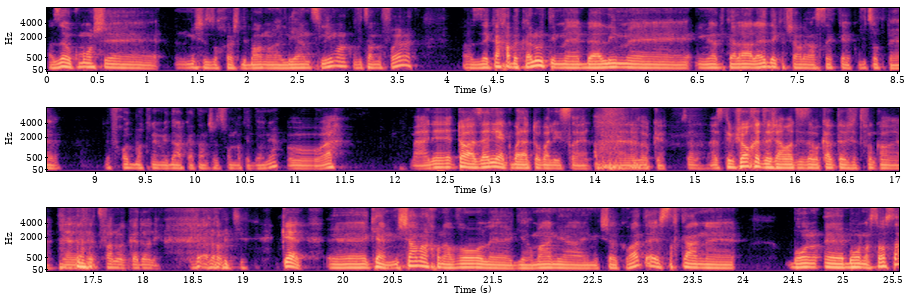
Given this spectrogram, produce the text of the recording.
אז זהו, כמו שמי שזוכר שדיברנו על ליאן סלימה, קבוצה מפוארת, אז ככה בקלות, עם בעלים עם יד קלה על ההדק, אפשר לרסק קבוצות פאר, לפחות בקנה מידה הקטן של צפון מקדוניה. או-אה, מעניין. טוב, אז אין לי הגבלה טובה לישראל. אז אוקיי, בסדר. אז תמשוך את זה שאמרתי, זה מכבי תל אביב של צפון מקדוניה. לא בדיוק. כן. כן, משם אנחנו נעבור לגרמניה עם הקשר קרואטיה. יש שחקן בורנה סוסה,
